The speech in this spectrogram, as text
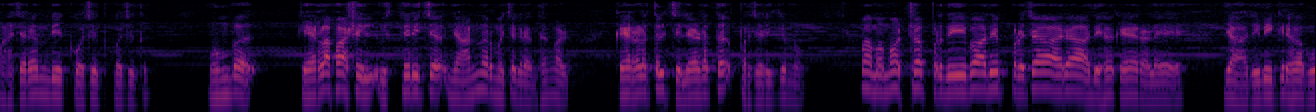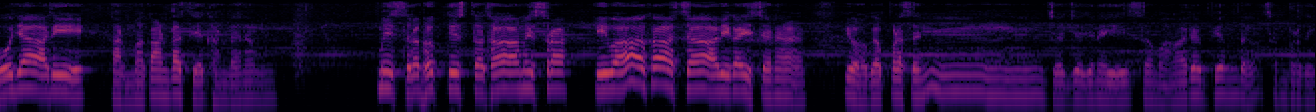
പണചരന്തി ക്വചിത് ക്വചിത്. മുമ്പ് കേരള ഭാഷയിൽ വിസ്തരിച്ച് ഞാൻ നിർമ്മിച്ച ഗ്രന്ഥങ്ങൾ കേരളത്തിൽ ചിലയിടത്ത് പ്രചരിക്കുന്നു. മമ മോക്ഷ പ്രദീപാദി പ്രചാരാദിഹ കേരളേ ജാതി വിഗ്രഹ പൂജാദി കർമ്മകാണ്ഡസ്യ ഖണ്ഡനം. മിശ്രഭുക്തിസ്തഥാ മിശ്ര വിവാഹാശ്ചാവികൈശ്ചന യോഗപ്രസഞ്ജനൈ സമാരഭ്യന്ത സമ്പ്രതി.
